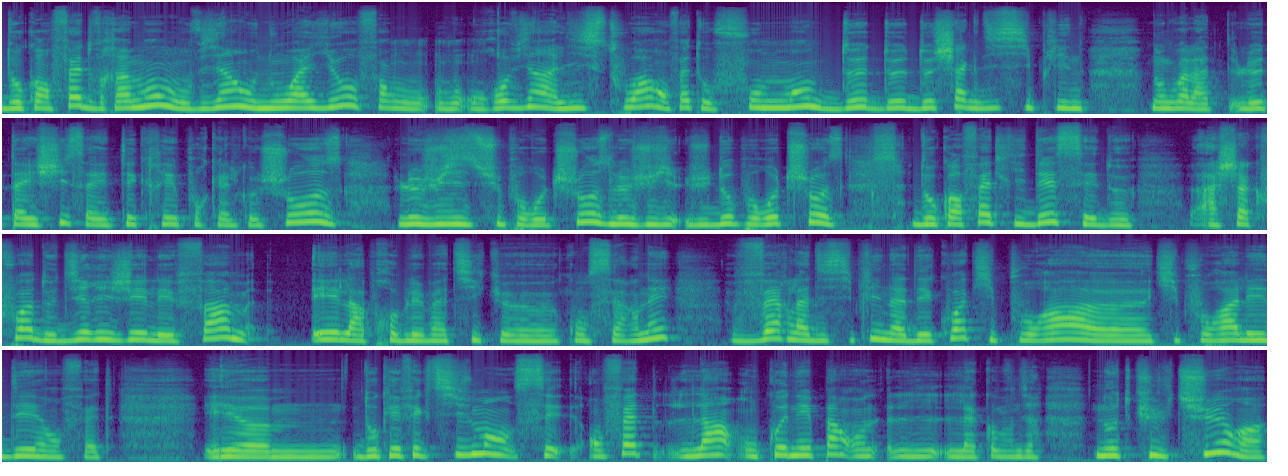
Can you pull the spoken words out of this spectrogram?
Donc, en fait, vraiment, on vient au noyau, enfin, on, on revient à l'histoire, en fait, au fondement de, de, de chaque discipline. Donc, voilà, le tai chi, ça a été créé pour quelque chose, le jujitsu pour autre chose, le ju- judo pour autre chose. Donc, en fait, l'idée, c'est de, à chaque fois, de diriger les femmes et la problématique euh, concernée vers la discipline adéquate qui pourra, euh, pourra l'aider en fait. Et euh, donc effectivement, c'est en fait là on connaît pas la comment dire notre culture.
